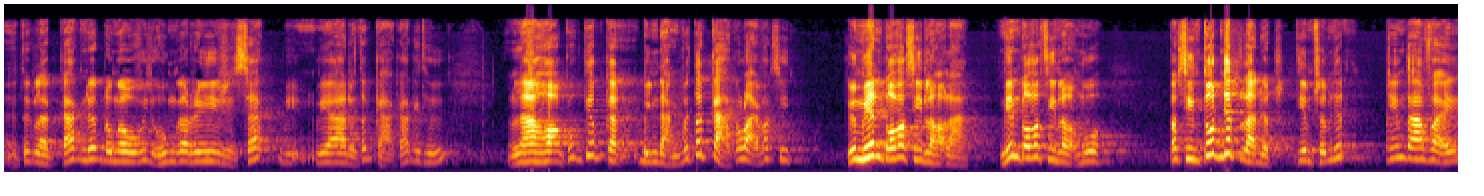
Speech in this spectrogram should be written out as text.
Ờ, tức là các nước Đông Âu, ví dụ Hungary, rồi Séc, Bia, rồi tất cả các cái thứ là họ cũng tiếp cận bình đẳng với tất cả các loại vaccine. Cứ miễn có vaccine là họ làm, miễn có vaccine là họ mua. Vaccine tốt nhất là được tiêm sớm nhất. Chúng ta phải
